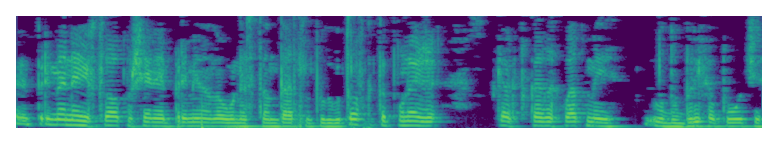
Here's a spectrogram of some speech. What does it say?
Е, при мен и в това отношение премина много нестандартно подготовката, понеже, както казах, когато ме одобриха, получих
